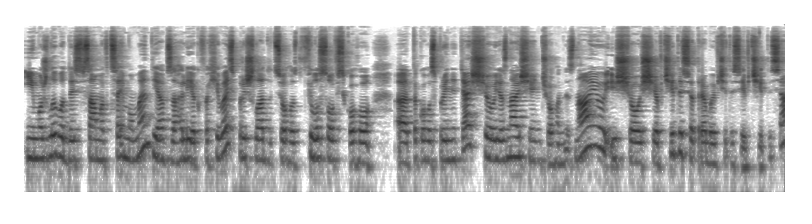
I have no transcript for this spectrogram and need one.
і, можливо, десь саме в цей момент я взагалі, як фахівець, прийшла до цього філософського такого сприйняття, що я знаю, що я нічого не знаю, і що ще вчитися, треба і вчитися і вчитися.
